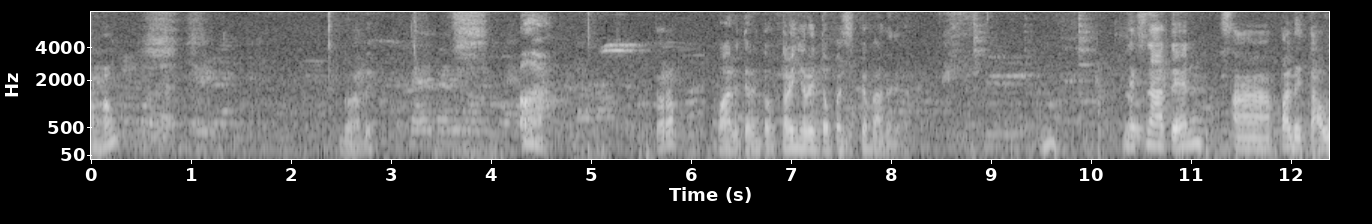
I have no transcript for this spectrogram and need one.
Ahang. Grabe. Ah. Sarap. Quality rin to. Try nyo rin to, pansit kabagan nila. Hmm. Next natin, ah, palitaw.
